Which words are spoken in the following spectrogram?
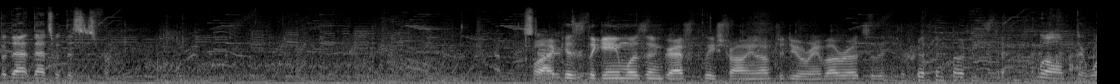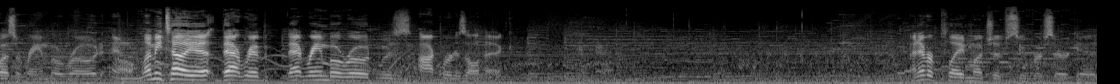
But that that's what this is from. Why? Because the game wasn't graphically strong enough to do a Rainbow Road, so they did Ribbon Road instead. Well, there was a Rainbow Road, and oh. let me tell you, that rib that Rainbow Road was awkward as all heck. I never played much of Super Circuit.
